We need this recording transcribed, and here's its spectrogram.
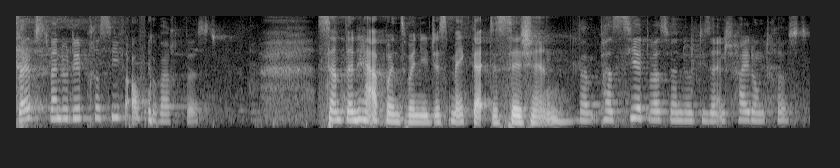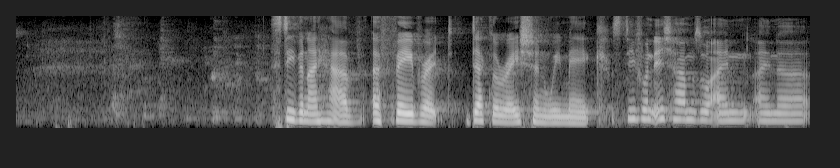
Selbst wenn du depressiv aufgewacht bist. Something happens when you just make that decision. Dann passiert was, wenn du diese Entscheidung triffst. Steve and I have a favorite declaration we make. Steve und ich haben so ein, eine,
